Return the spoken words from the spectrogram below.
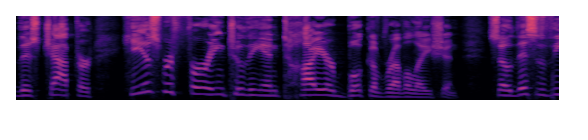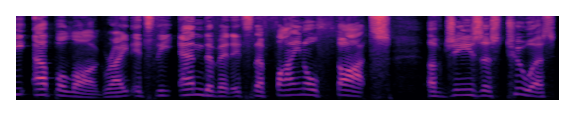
this chapter, he is referring to the entire book of Revelation. So, this is the epilogue, right? It's the end of it, it's the final thoughts of Jesus to us,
